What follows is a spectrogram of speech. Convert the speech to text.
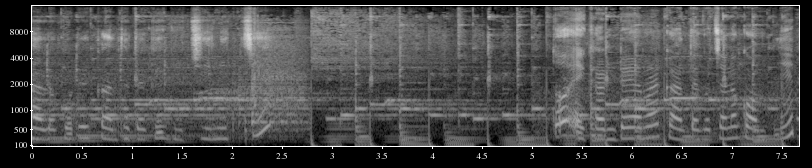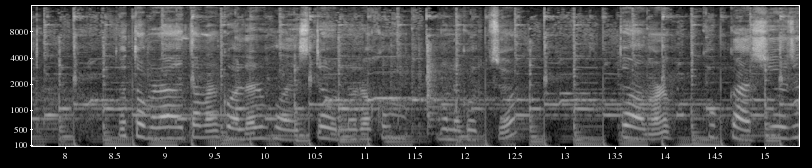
ভালো করে কাঁথাটাকে গুছিয়ে নিচ্ছি। তো এখানটায় আমার কাঁথা গোছানো কমপ্লিট তো তোমরা হয়তো আমার গলার ভয়েসটা অন্যরকম মনে করছ। তো আমার খুব কাশি হয়েছে,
